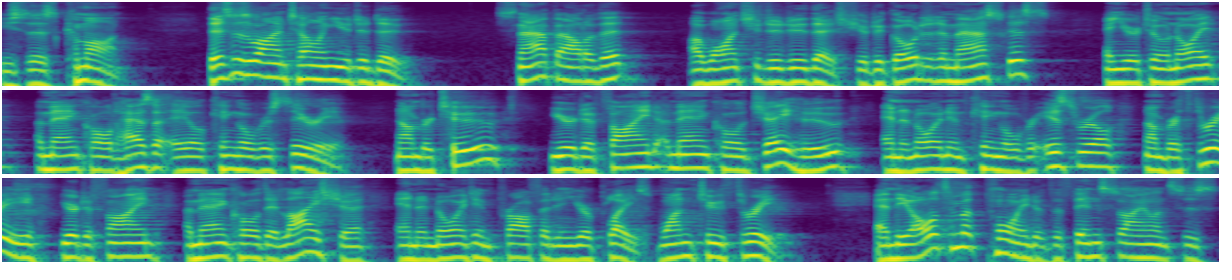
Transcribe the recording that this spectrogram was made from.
He says, Come on, this is what I'm telling you to do. Snap out of it. I want you to do this. You're to go to Damascus and you're to anoint a man called Hazael, king over Syria. Number two, you're to find a man called Jehu and anoint him king over Israel. Number three, you're to find a man called Elisha and anoint him prophet in your place. One, two, three. And the ultimate point of the thin silence is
